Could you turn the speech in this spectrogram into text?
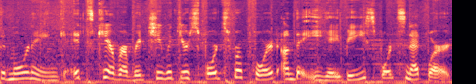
Good morning. It's Kara Ritchie with your sports report on the EAB Sports Network.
